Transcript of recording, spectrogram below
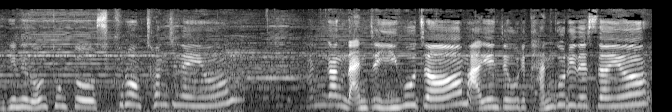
여기는 온통 또 스쿠렁 천지네요. 한강 난지 2호점. 아예 이제 우리 단골이 됐어요.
